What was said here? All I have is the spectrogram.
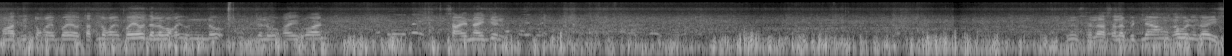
Mga tatlo kay Bayaw, tatlo kay Bayaw, dalawa kay Undo, dalawa kay Juan, sa kay Nigel. Yun, sa labid na ang kawal guys.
